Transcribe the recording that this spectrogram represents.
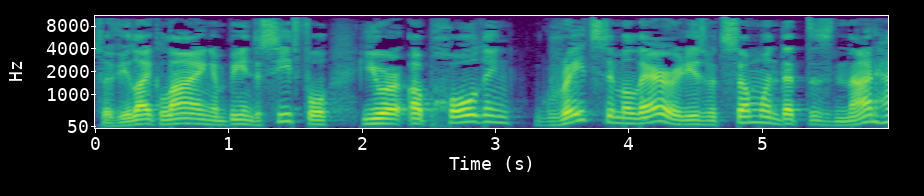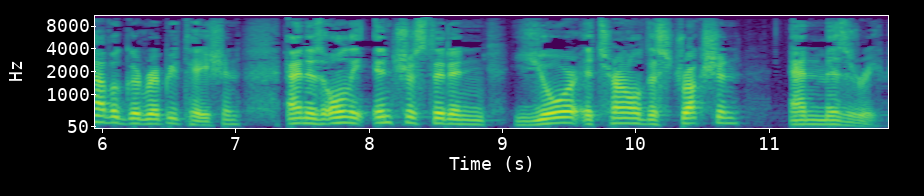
So if you like lying and being deceitful, you are upholding great similarities with someone that does not have a good reputation and is only interested in your eternal destruction and misery.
